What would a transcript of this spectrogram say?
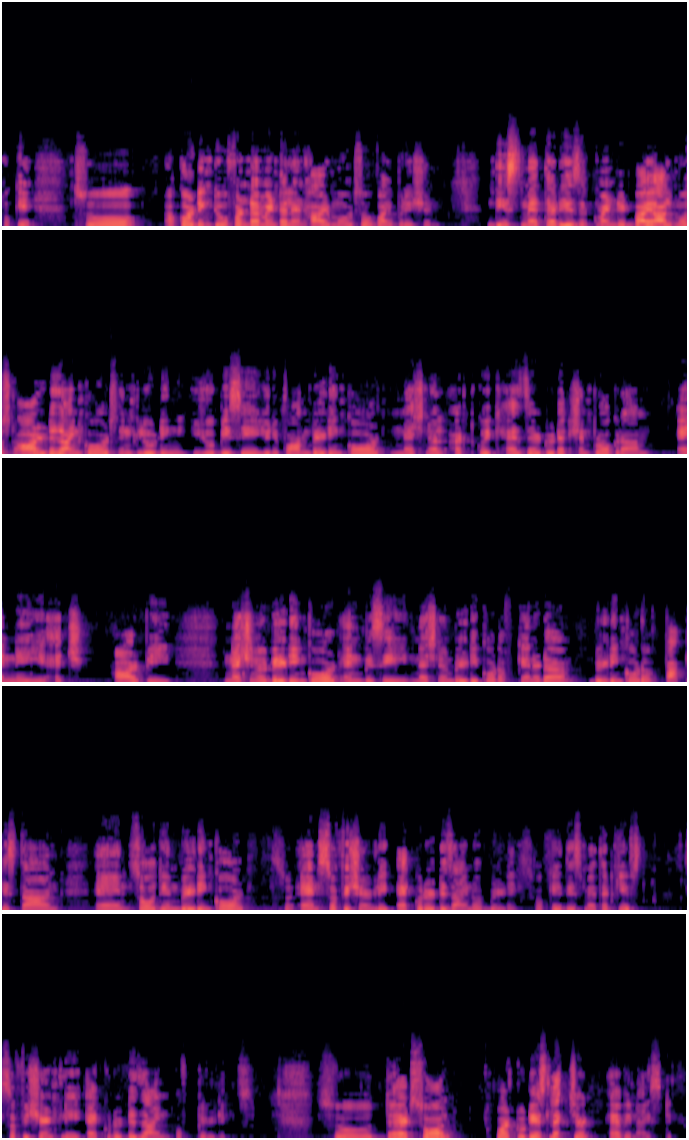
Okay so according to fundamental and higher modes of vibration. This method is recommended by almost all design codes including UBC Uniform Building Code, National Earthquake Hazard Reduction Program, NAEHRP, National Building Code, NBC, National Building Code of Canada, Building Code of Pakistan, and Saudian Building Code, so, and sufficiently accurate design of buildings. Okay, this method gives sufficiently accurate design of buildings. So that's all for today's lecture. Have a nice day.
